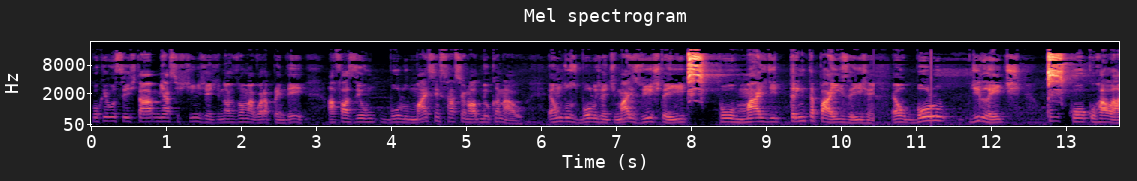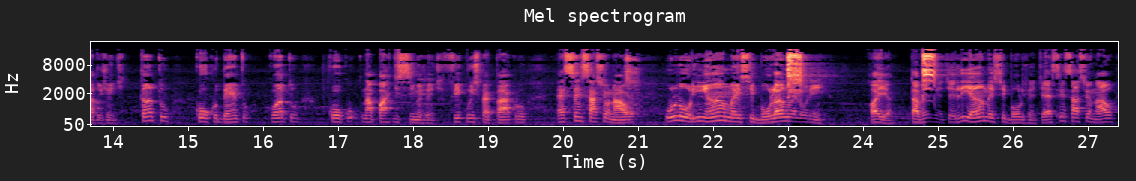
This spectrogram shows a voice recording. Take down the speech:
porque você está me assistindo, gente. Nós vamos agora aprender a fazer um bolo mais sensacional do meu canal. É um dos bolos, gente, mais vistos aí por mais de 30 países aí, gente. É o bolo de leite com coco ralado, gente. Tanto coco dentro quanto coco na parte de cima, gente. Fica um espetáculo, é sensacional. O Lourinho ama esse bolo, é não é, Lourinho? Olha, tá vendo, gente? Ele ama esse bolo, gente. É sensacional.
